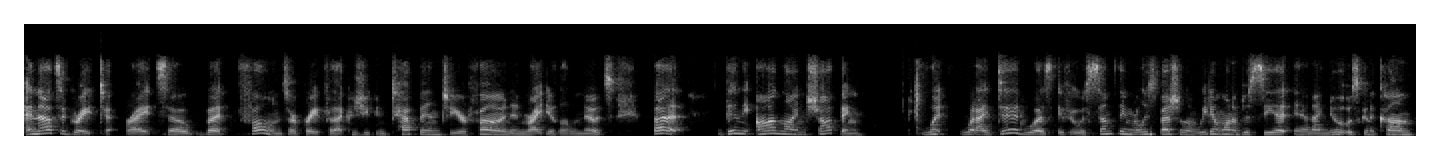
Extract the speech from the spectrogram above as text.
And that's a great tip, right? So, but phones are great for that because you can tap into your phone and write your little notes. But then the online shopping, what what I did was if it was something really special and we didn't want them to see it and I knew it was going to come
